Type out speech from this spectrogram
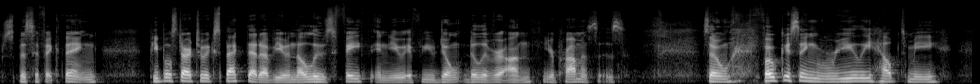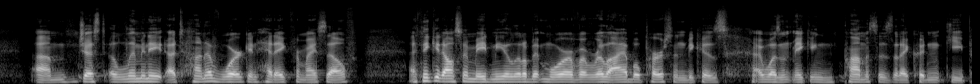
specific thing, people start to expect that of you and they'll lose faith in you if you don't deliver on your promises. So, focusing really helped me um, just eliminate a ton of work and headache for myself. I think it also made me a little bit more of a reliable person because I wasn't making promises that I couldn't keep.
